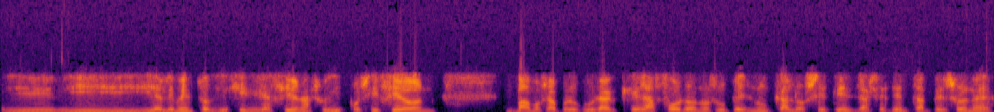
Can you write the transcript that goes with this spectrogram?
y, y elementos de higienización a su disposición, Vamos a procurar que el aforo no supere nunca los 70, las 70 personas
